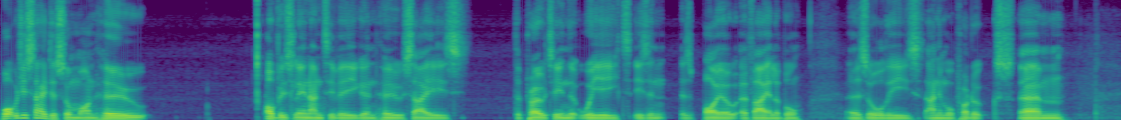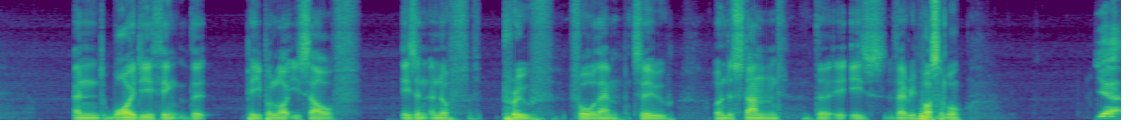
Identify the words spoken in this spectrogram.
What would you say to someone who, obviously an anti-vegan, who says the protein that we eat isn't as bioavailable as all these animal products? Um, and why do you think that people like yourself isn't enough proof for them to understand that it is very possible? Yeah,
